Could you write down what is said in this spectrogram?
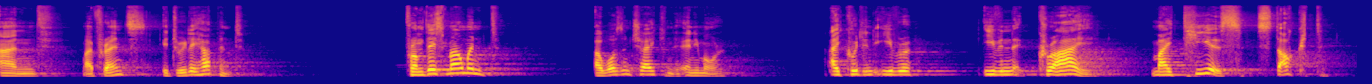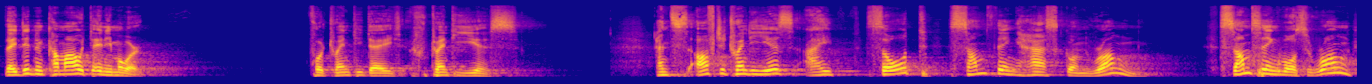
And my friends, it really happened. From this moment, I wasn't shaken anymore. I couldn't even, even cry. My tears stopped. They didn't come out anymore for 20 days, 20 years. And after 20 years, I thought something has gone wrong. Something was wrong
